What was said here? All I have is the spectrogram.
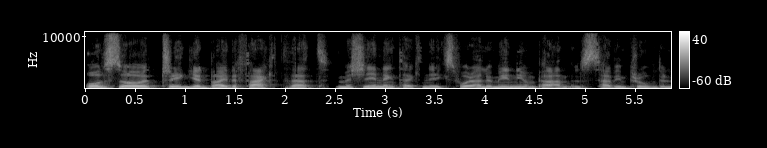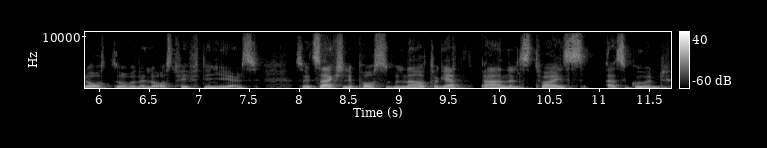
also triggered by the fact that machining techniques for aluminium panels have improved a lot over the last 15 years. So it's actually possible now to get panels twice as good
